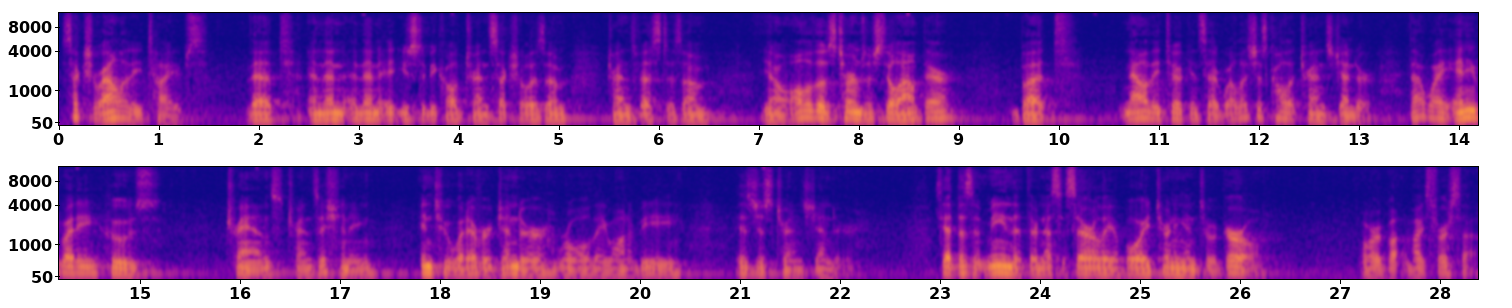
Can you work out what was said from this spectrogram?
sexuality types that, and then, and then it used to be called transsexualism, transvestism. You know, all of those terms are still out there, but now they took and said, well, let's just call it transgender. That way, anybody who's trans, transitioning into whatever gender role they want to be, is just transgender. See, that doesn't mean that they're necessarily a boy turning into a girl or vice versa.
